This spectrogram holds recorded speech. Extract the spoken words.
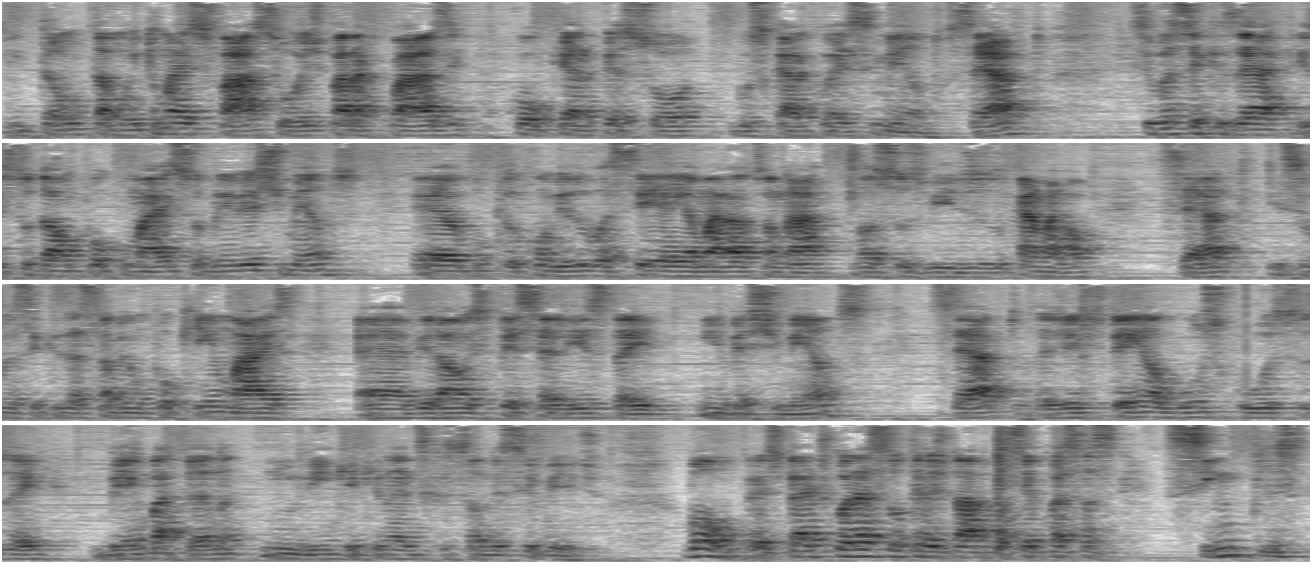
Então está muito mais fácil hoje para quase qualquer pessoa buscar conhecimento, certo? Se você quiser estudar um pouco mais sobre investimentos, é, eu convido você a maratonar nossos vídeos do canal, certo? E se você quiser saber um pouquinho mais, é, virar um especialista em investimentos, certo? A gente tem alguns cursos aí bem bacana no link aqui na descrição desse vídeo. Bom, eu espero de coração ter ajudado você com essas simples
